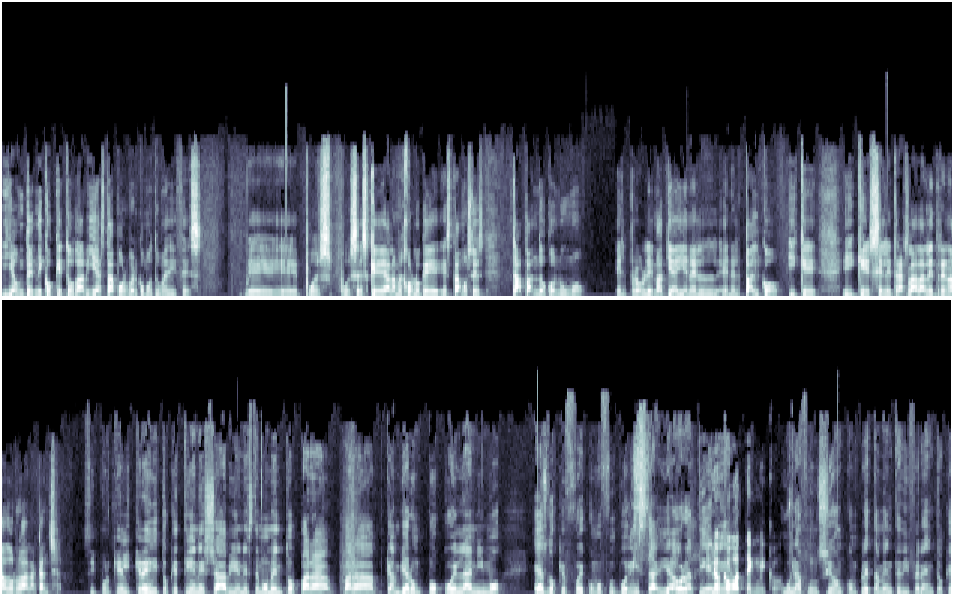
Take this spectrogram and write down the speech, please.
y a un técnico que todavía está por ver, como tú me dices. Eh, pues, pues es que a lo mejor lo que estamos es tapando con humo el problema que hay en el, en el palco y que, y que se le traslada al entrenador a la cancha. Sí, porque el crédito que tiene Xavi en este momento para, para cambiar un poco el ánimo es lo que fue como futbolista y ahora tiene como técnico. una función completamente diferente. Ok,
